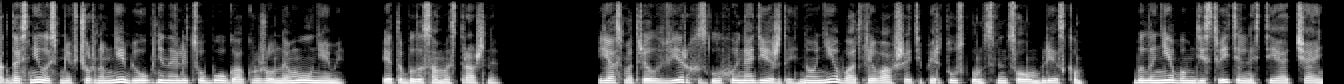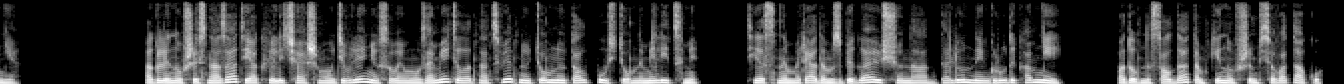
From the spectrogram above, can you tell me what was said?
Тогда снилось мне в черном небе огненное лицо Бога, окруженное молниями, и это было самое страшное. Я смотрел вверх с глухой надеждой, но небо, отливавшее теперь тусклым свинцовым блеском, было небом действительности и отчаяния. Оглянувшись назад, я, к величайшему удивлению своему, заметил одноцветную темную толпу с темными лицами, тесным рядом сбегающую на отдаленные груды камней, подобно солдатам, кинувшимся в атаку.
